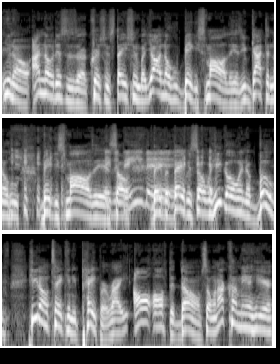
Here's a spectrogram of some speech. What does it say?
you know, I know this is a Christian station, but y'all know who Biggie Small is. You got to know who Biggie Smalls is. Baby, so baby. baby, baby. So when he go in the booth, he don't take any paper, right? All off the dome. So when I come in here.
